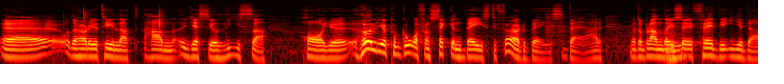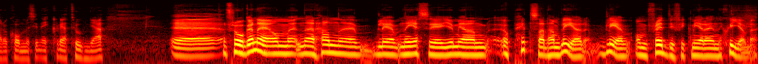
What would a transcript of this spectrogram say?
Eh, och då hör det ju till att han, Jesse och Lisa har ju, höll ju på att gå från second base till third base där. Men då blandar ju sig Freddy i där och kommer sin äckliga tunga. Eh, Frågan är om när han eh, blev, när Jesse, ju mer han upphetsad han blev, blev om Freddy fick mera energi av det.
